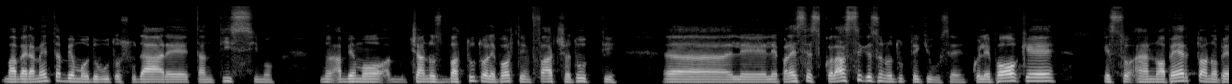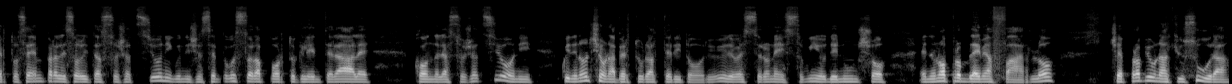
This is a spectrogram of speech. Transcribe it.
ma veramente abbiamo dovuto sudare tantissimo. Abbiamo, ci hanno sbattuto le porte in faccia tutti. Uh, le, le, palestre scolastiche sono tutte chiuse, quelle poche che so, hanno aperto, hanno aperto sempre le solite associazioni, quindi c'è sempre questo rapporto clientelare con le associazioni, quindi non c'è un'apertura al territorio. Io devo essere onesto, quindi io denuncio e non ho problemi a farlo, c'è proprio una chiusura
